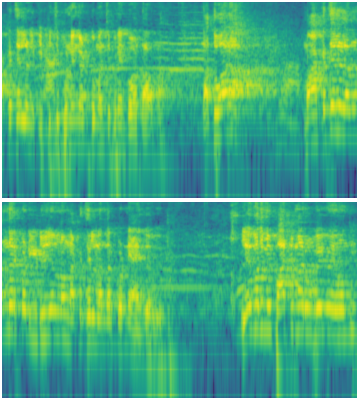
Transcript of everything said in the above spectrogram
అక్క చెల్లెళ్ళకి ఇప్పించి పుణ్యం కట్టుకోమని చెప్పి నేను కోరుతా ఉన్నా. తద్వారా మా అక్క చెల్లెళ్ళందరికీ కూడా ఈ డివిజన్లో ఉన్న అక్క చెల్లెళ్ళందరికీ కూడా న్యాయం జరుగుతుంది. లేకపోతే మీ పార్టీ మారి ఉపయోగం ఏముంది?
